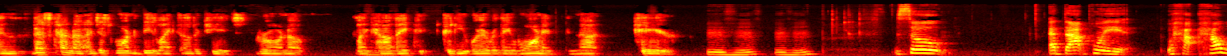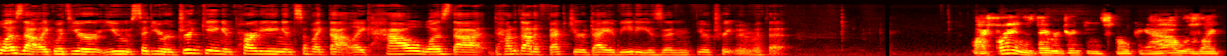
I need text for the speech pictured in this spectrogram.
And that's kind of, I just wanted to be like other kids growing up, like how they could, could eat whatever they wanted and not care. Mm-hmm. Mm-hmm. So at that point, how, how was that? Like with your you said you were drinking and partying and stuff like that. Like how was that how did that affect your diabetes and your treatment with it? My friends they were drinking and smoking. I was like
